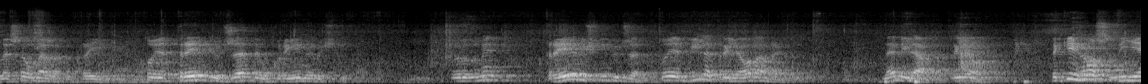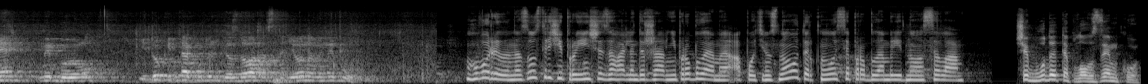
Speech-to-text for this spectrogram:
лише в межах України. То є три бюджети України ручні. Ви розумієте? Три ручні бюджети. То є біля трильйона гривень. Не мільярда, трильйона. Таких грошей не є, не було. І доки так будуть газдувати стадіонами, не буде. Говорили на зустрічі про інші загальнодержавні проблеми, а потім знову торкнулися проблем рідного села. Чи буде тепло взимку?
